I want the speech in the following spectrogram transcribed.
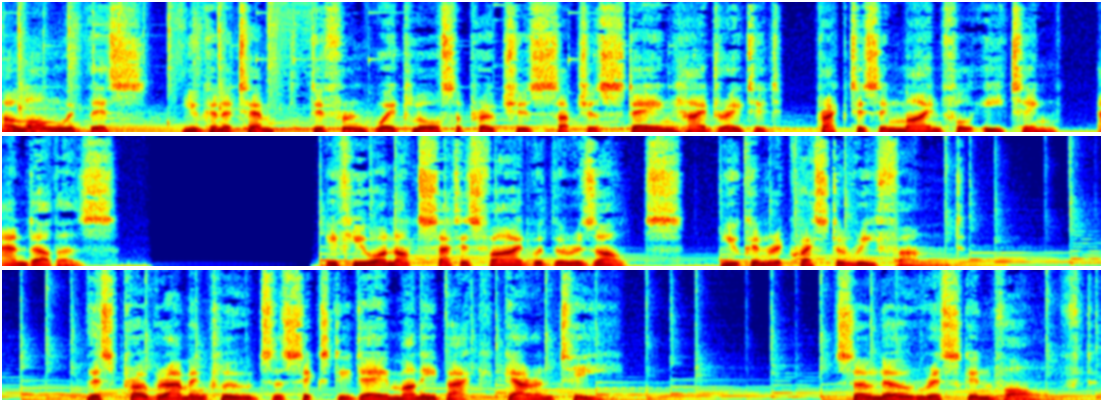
Along with this, you can attempt different weight loss approaches such as staying hydrated, practicing mindful eating, and others. If you are not satisfied with the results, you can request a refund. This program includes a 60-day money-back guarantee. So no risk involved.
